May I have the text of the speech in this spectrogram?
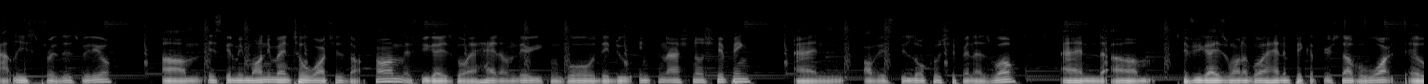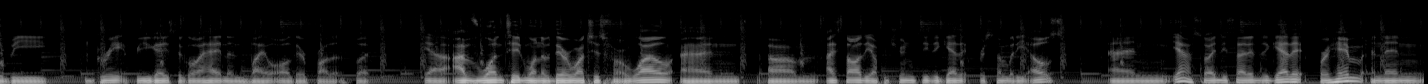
at least for this video. Um, it's gonna be monumentalwatches.com if you guys go ahead on there you can go they do international shipping and obviously local shipping as well. And um, if you guys want to go ahead and pick up yourself a watch it will be great for you guys to go ahead and buy all their products. But yeah i've wanted one of their watches for a while and um, i saw the opportunity to get it for somebody else and yeah so i decided to get it for him and then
